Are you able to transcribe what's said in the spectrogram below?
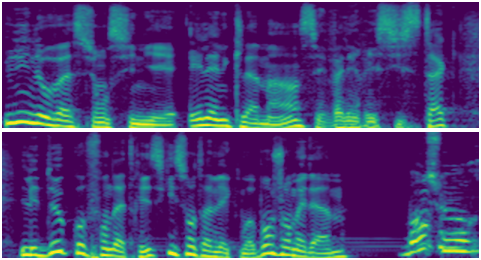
une innovation signée Hélène Clamins et Valérie Sistac, les deux cofondatrices qui sont avec moi. Bonjour mesdames. Bonjour.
